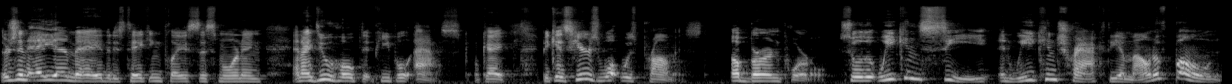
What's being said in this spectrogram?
there's an AMA that is taking place this morning, and I do hope that people ask, okay? Because here's what was promised. A burn portal, so that we can see and we can track the amount of bone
